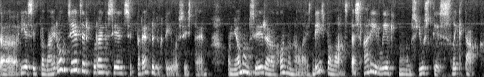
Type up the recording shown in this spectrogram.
uh, iesit pa vairogu dziedzeri, kurai tas iesit pa reproduktīvo sistēmu. Un, ja mums ir uh, hormonālais disbalans, tas arī liek mums justies sliktāk.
